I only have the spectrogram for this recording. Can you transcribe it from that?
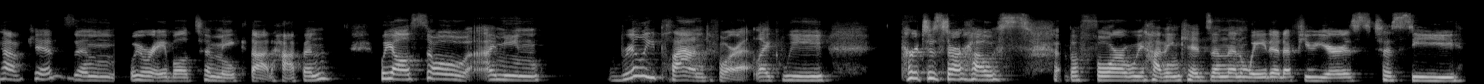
have kids, and we were able to make that happen. We also, I mean, really planned for it. Like we purchased our house before we having kids and then waited a few years to see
